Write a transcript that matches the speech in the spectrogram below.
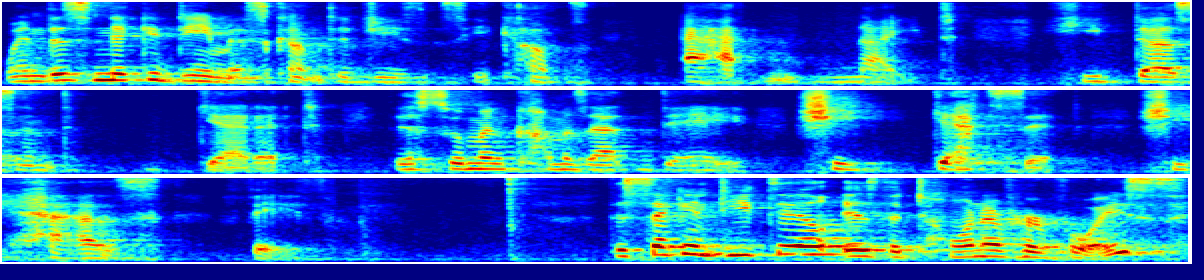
when does Nicodemus come to Jesus? He comes at night. He doesn't get it. This woman comes at day. She gets it. She has faith. The second detail is the tone of her voice.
